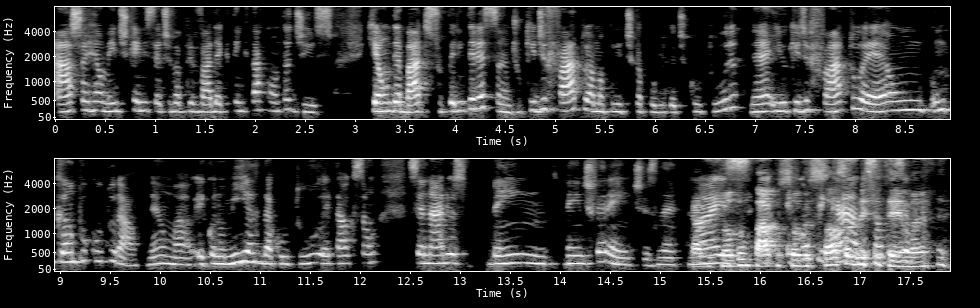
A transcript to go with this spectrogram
acha realmente que a iniciativa privada é que tem que dar conta disso, que é um debate super interessante, o que de fato é uma política pública de cultura, né, e o que de fato é um, um campo cultural, né, uma economia da cultura e tal, que são cenários bem, bem diferentes, né? Cabe Mas todo um papo é, é sobre, é só sobre esse tema. Né?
